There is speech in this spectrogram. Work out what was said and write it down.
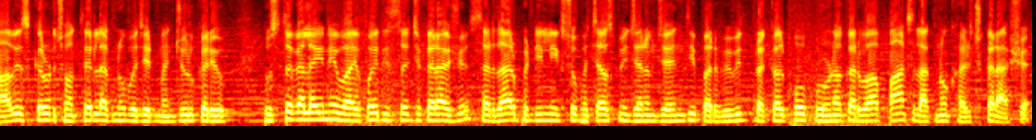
બાવીસ કરોડ છોતેર લાખનું બજેટ મંજૂર કર્યું. પુસ્તકાલયને વાઇફાઈથી સજ્જ કરાશે. સરદાર પટેલની એકસો પચાસમી જન્મજયંતિ પર વિવિધ પ્રકલ્પો પૂર્ણ કરવા પાંચ લાખનો ખર્ચ કરાશે.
